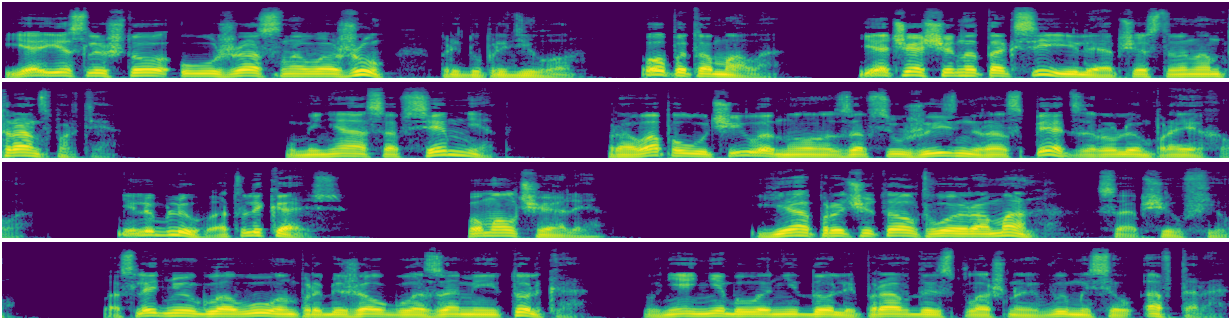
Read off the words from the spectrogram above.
«Я, если что, ужасно вожу», — предупредил он. «Опыта мало. Я чаще на такси или общественном транспорте». «У меня совсем нет. Права получила, но за всю жизнь раз пять за рулем проехала. Не люблю, отвлекаюсь». Помолчали. «Я прочитал твой роман», — сообщил Фил. Последнюю главу он пробежал глазами и только. В ней не было ни доли правды, сплошной вымысел автора.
